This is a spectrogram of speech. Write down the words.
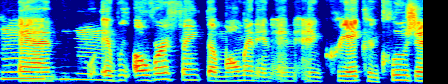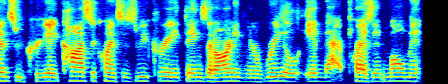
Mm-hmm. and if we overthink the moment and, and and create conclusions we create consequences we create things that aren't even real in that present moment.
